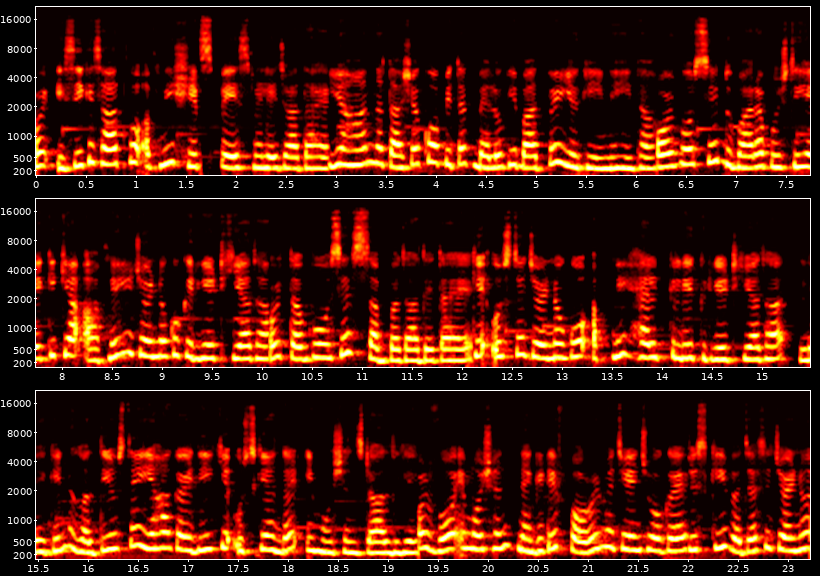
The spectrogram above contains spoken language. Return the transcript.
और इसी के साथ वो अपनी शिप स्पेस में ले जाता है। यहाँ नताशा को अभी तक बेलो की बात पर यकीन नहीं था और वो उससे दोबारा पूछती है कि क्या आपने ही जर्नो को क्रिएट किया था? और तब वो उसे सब बता देता है कि उसने जर्नो को अपनी हेल्प के लिए क्रिएट किया था, लेकिन गलती उसने यहाँ कर दी कि उसके अंदर इमोशंस डाल दिए। और वो इमोशन नेगेटिव पावर में चेंज हो गए, जिसकी वजह से जर्नो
